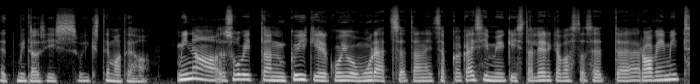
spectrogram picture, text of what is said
et mida siis võiks tema teha? Mina soovitan kõigil koju muretseda, neid saab ka käsimüügist, allergiavastased äh, ravimid,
